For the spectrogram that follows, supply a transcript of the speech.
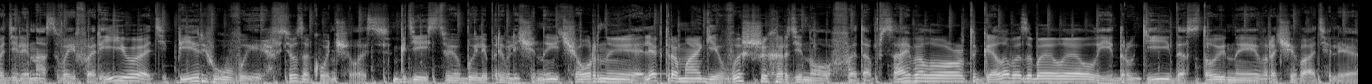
приводили нас в эйфорию, а теперь, увы, все закончилось. К действию были привлечены черные электромаги высших орденов. Это Psybalord, Galvez и другие достойные врачеватели.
